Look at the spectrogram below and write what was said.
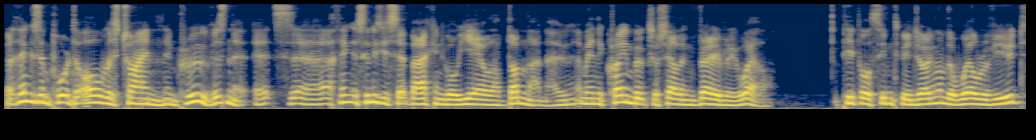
But I think it's important to always try and improve, isn't it? It's uh, I think as soon as you sit back and go, yeah, well, I've done that now. I mean, the crime books are selling very, very well. People seem to be enjoying them. They're well reviewed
